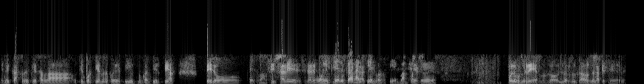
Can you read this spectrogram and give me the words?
en el caso de que salga 100% no se puede decir, nunca en ciencia, pero, si sale, si sale muy cercana al 100%, vamos, que Podemos creernos los resultados de la PCR.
